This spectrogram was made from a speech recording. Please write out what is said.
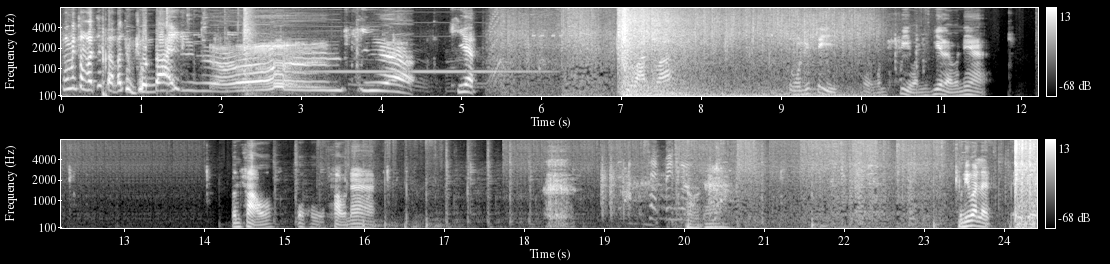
มันไม่สามารถจะตัดมาชุมชนได้เครียดเครียดกี่วันวะถึงวันที่สี่โอ้โหวันที่สี่วันที่อะไรวะเนี่ย วันเสาร์โอ้โหเสาร์หน้าเสร็จไปหนึ่เสางร์หน้าวันนี้วันอะไรเอ้ยเดี๋ยว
